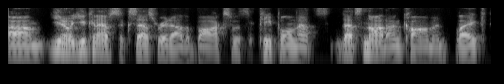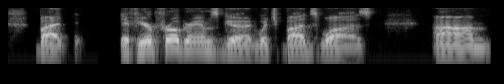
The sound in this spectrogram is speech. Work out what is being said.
um, you know, you can have success right out of the box with people, and that's that's not uncommon. Like, but if your program's good, which Buds was, um,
